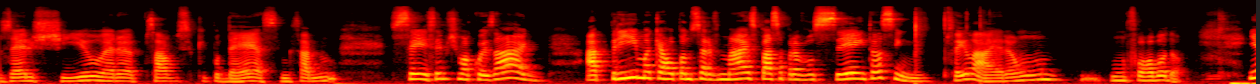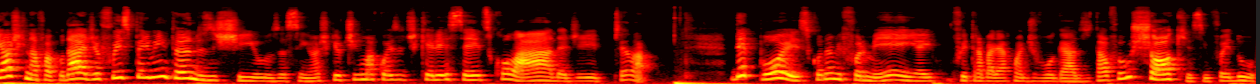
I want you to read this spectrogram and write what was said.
zero estilo, era, salve se que puder, assim, sabe? sei, sempre tinha uma coisa, ah, a prima que a roupa não serve mais passa para você, então assim, sei lá, era um, um forrobodó. E acho que na faculdade eu fui experimentando os estilos, assim. Eu acho que eu tinha uma coisa de querer ser descolada, de, sei lá. Depois, quando eu me formei, aí fui trabalhar com advogados e tal, foi um choque, assim. Foi do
